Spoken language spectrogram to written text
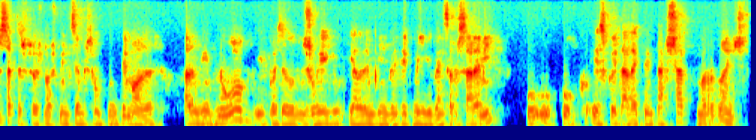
certas pessoas que nós conhecemos são muito teimosas. Faz um que não ouve, e depois eu desligo, e ela vem um vem ter comigo e vem-se abraçar a mim. O, o Cuco, esse coitado é que tem que estar fechado, por umas razões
